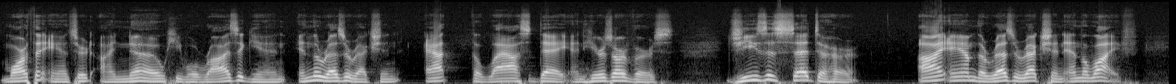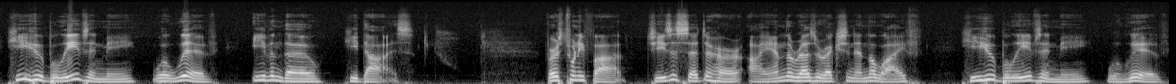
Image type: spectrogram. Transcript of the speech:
Martha answered, I know he will rise again in the resurrection at the last day. And here's our verse Jesus said to her, I am the resurrection and the life. He who believes in me will live even though he dies. Verse 25 Jesus said to her, I am the resurrection and the life. He who believes in me will live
